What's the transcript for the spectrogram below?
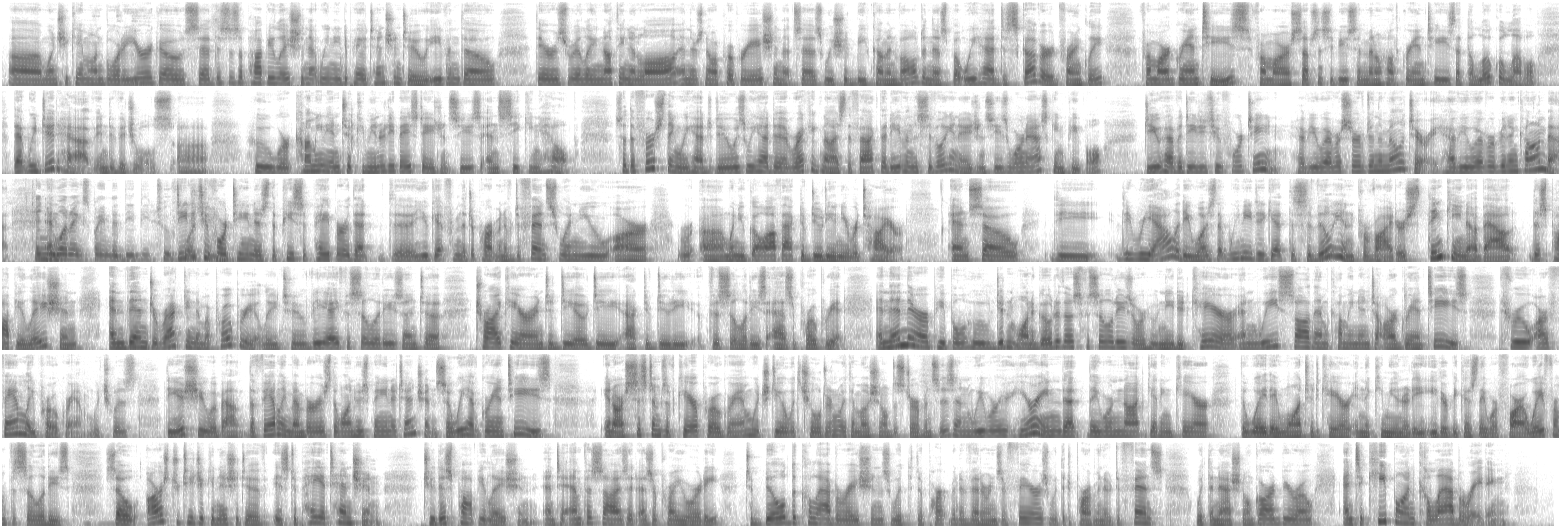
uh, when she came on board a year ago, said this is a population that we need to pay attention to, even though there is really nothing in law and there's no appropriation that says we should become involved in this. But we had discovered, frankly, from our grantees, from our substance abuse and mental health grantees at the local level, that we did have individuals. Uh, who were coming into community based agencies and seeking help. So, the first thing we had to do was we had to recognize the fact that even the civilian agencies weren't asking people, Do you have a DD 214? Have you ever served in the military? Have you ever been in combat? Can you And want to explain the DD 214? DD 214 is the piece of paper that the, you get from the Department of Defense when you are uh, when you go off active duty and you retire. And so the the reality was that we needed to get the civilian providers thinking about this population and then directing them appropriately to VA facilities and to TRICARE and to DoD active duty facilities as appropriate. And then there are people who didn't want to go to those facilities or who needed care, and we saw them coming into our grantees through our family program, which was the issue about the family member is the one who's paying attention. So we have grantees in our systems of care program, which deal with children with emotional disturbances, and we were hearing that they were not getting care the way they wanted care in the community, either because they were far away from facilities. So, our strategic initiative is to pay attention to this population and to emphasize it as a priority, to build the collaborations with the Department of Veterans Affairs, with the Department of Defense, with the National Guard Bureau, and to keep on collaborating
